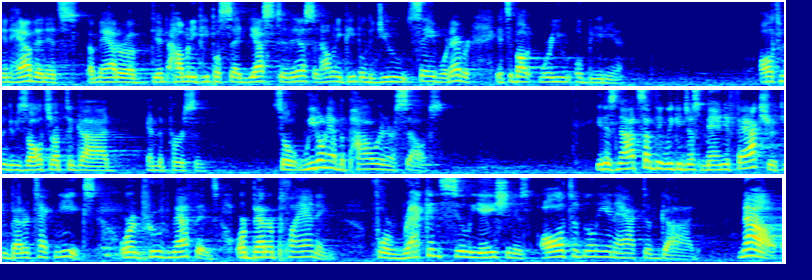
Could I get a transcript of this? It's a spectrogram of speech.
in heaven, it's a matter of did, how many people said yes to this and how many people did you save, whatever. It's about were you obedient. Ultimately, the results are up to God and the person. So we don't have the power in ourselves. It is not something we can just manufacture through better techniques or improved methods or better planning. For reconciliation is ultimately an act of God. Now,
